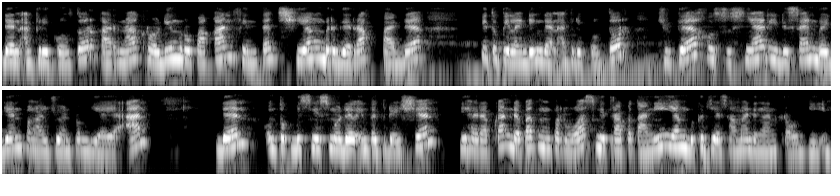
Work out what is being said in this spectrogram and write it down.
dan agrikultur karena Prodi merupakan vintage yang bergerak pada P2P lending dan agrikultur, juga khususnya redesign bagian pengajuan pembiayaan, dan untuk bisnis model integration diharapkan dapat memperluas mitra petani yang bekerja sama dengan Crowdy.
